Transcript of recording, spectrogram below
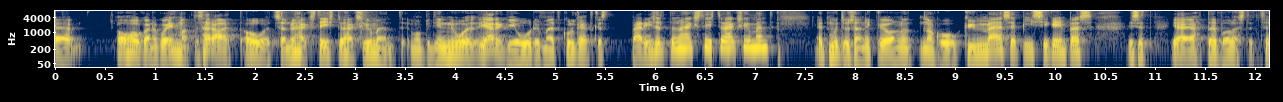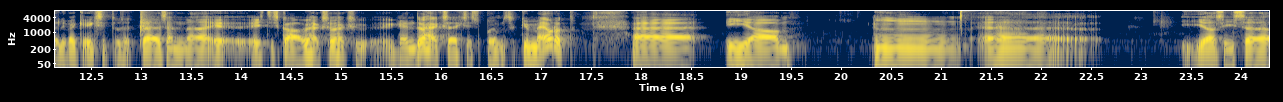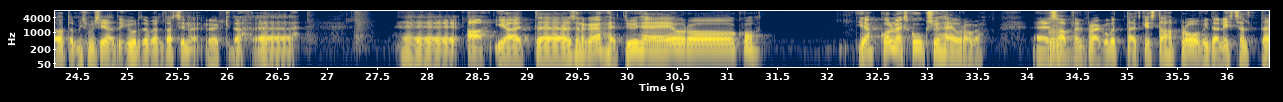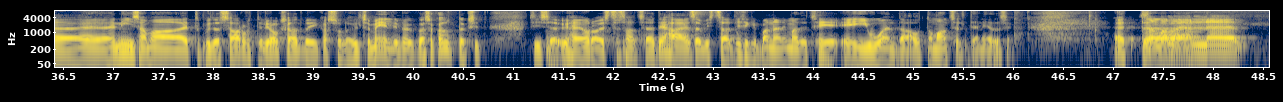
hooga nagu ehmatas ära, et oh, et see on üheksateist, üheksakümmend. ma pidin järgi uurima, et kuulge, et kas päriselt on üheksateist, üheksakümmend. et muidu see on ikkagi olnud nagu kümme, see PC Gamepass. lihtsalt ja, jah, tõepoolest, et see oli väike eksitus, et äh, see on äh, Eestis ka üheksa, üheksakümmend üheksa ehk siis põhimõtteliselt kümme eurot. Äh, ja mm,. ja siis oota, mis ma siia juurde veel tahtsin rääkida ah, ja et äh, ühesõnaga jah, et ühe euro koht, jah, kolmeks kuuks ühe euroga mm. saab veel praegu võtta, et kes tahab proovida lihtsalt äh, niisama, et kuidas sa arvutil jooksevad või kas sulle üldse meeldib ja kas sa kasutaksid. siis ühe euro eest sa saad seda teha ja sa vist saad isegi panna niimoodi, et see ei uuenda automaatselt ja nii edasi. et. samal ajal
